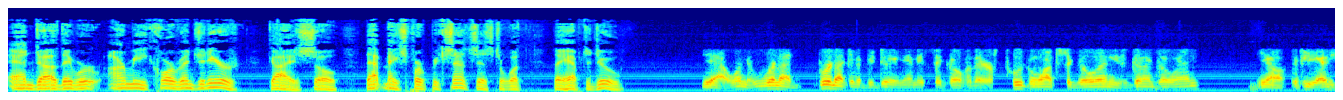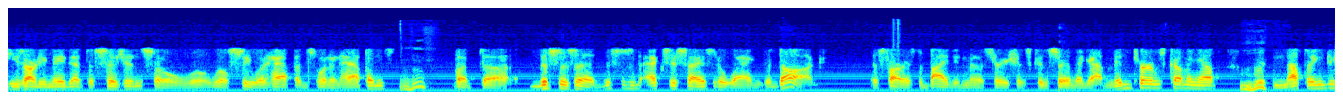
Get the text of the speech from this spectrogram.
and uh, they were Army Corps of Engineer guys. So that makes perfect sense as to what they have to do. Yeah, we're we're not we're not going to be doing anything over there. If Putin wants to go in, he's going to go in. You know, if he and he's already made that decision, so we'll we'll see what happens when it happens. Mm-hmm. But uh, this is a this is an exercise to wag the dog, as far as the Biden administration is concerned. They got midterms coming up with nothing to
